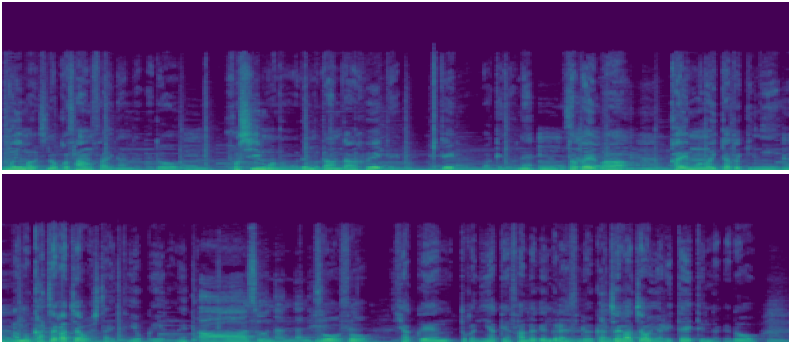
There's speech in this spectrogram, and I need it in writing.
もう今うちの子3歳なんだけど、うん。欲しいものもでもだんだん増えてきているわけよね、うん例えば、うん。買い物行った時に、うん。あのガチャガチャをしたいってよく言うのね、ああそうなんだね。そうそう。100円とか200円300円ぐらいするガチャガチャをやりたいって言うんだけど、うん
